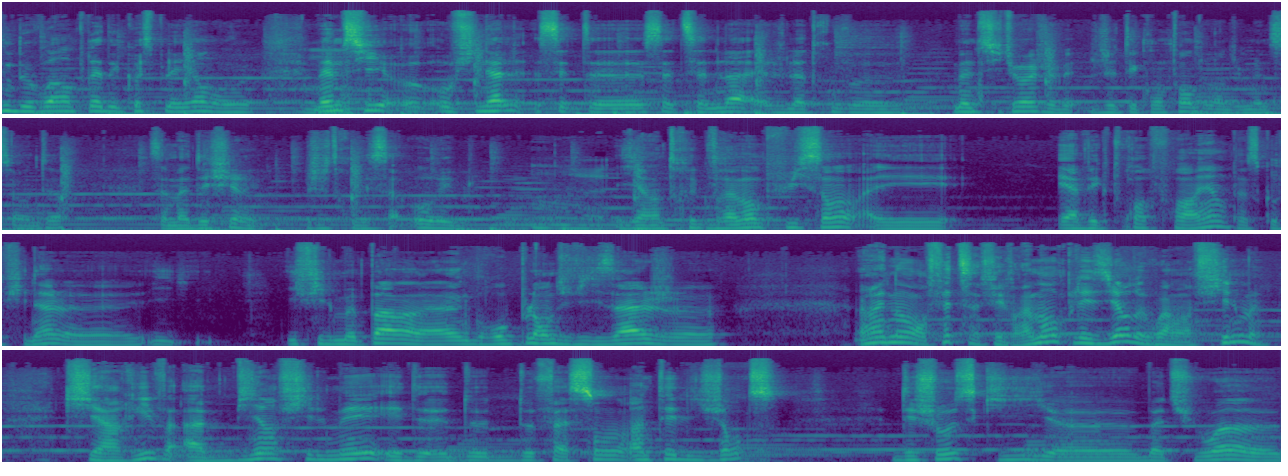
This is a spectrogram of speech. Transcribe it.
de- de voir après des cosplayers. dans- Même si au, au final, cette, euh, cette scène-là, je la trouve. euh, même si tu vois, j'étais content de voir du Monster Hunter, ça m'a déchiré. J'ai trouvé ça horrible. Il y a un truc vraiment puissant et, et avec trois fois rien, parce qu'au final, euh, il, il filme pas un gros plan du visage. euh. Ouais, non, en fait, ça fait vraiment plaisir de voir un film qui arrive à bien filmer et de, de- de façon intelligente des choses qui, euh, bah, tu vois, euh,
